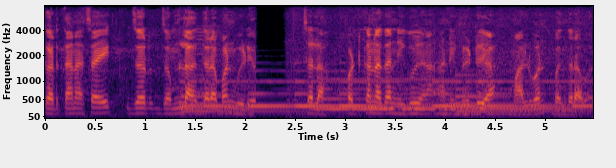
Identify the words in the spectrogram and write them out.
करतानाचा एक जर जमला तर आपण व्हिडिओ चला पटकन आता निघूया आणि भेटूया मालवण बंदरावर.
